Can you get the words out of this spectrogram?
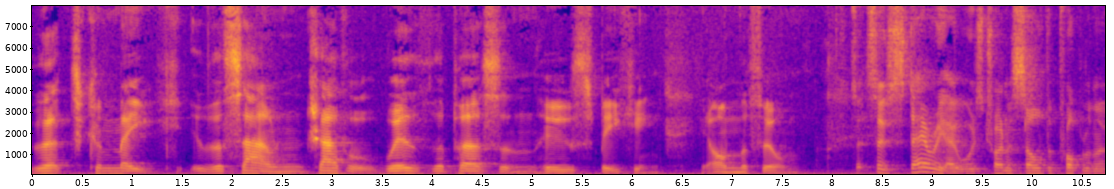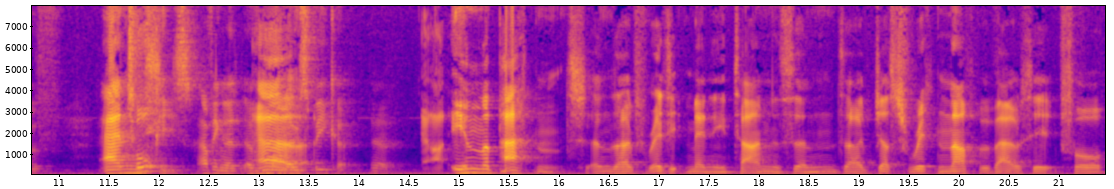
that can make the sound travel with the person who's speaking on the film. So, so stereo was trying to solve the problem of And talkies having a, a Uh, mono speaker. Yeah. in the patent, and I've read it many times, and I've just written up about it for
